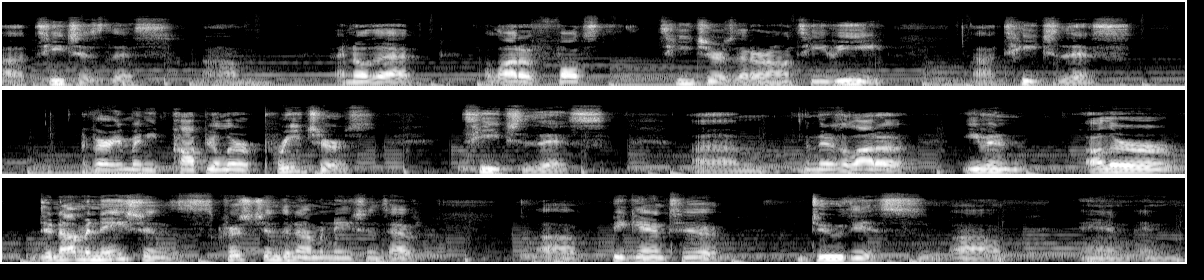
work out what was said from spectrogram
uh, teaches this. Um, I know that a lot of false teachers that are on TV uh, teach this. Very many popular preachers teach this. Um, and there's a lot of even other denominations, Christian denominations, have uh, began to do this uh, and and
